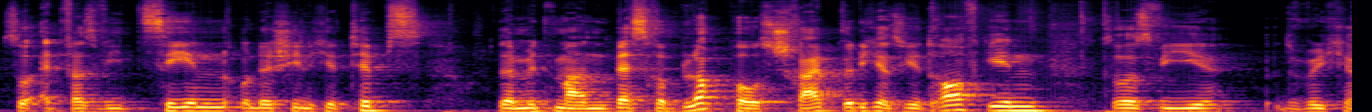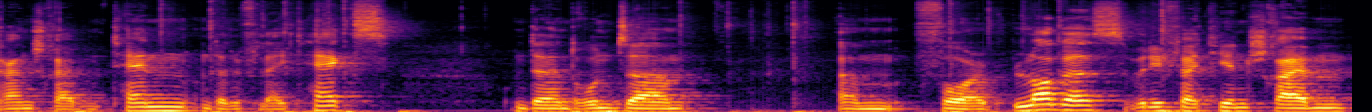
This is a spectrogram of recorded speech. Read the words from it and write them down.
so etwas wie zehn unterschiedliche Tipps, damit man bessere Blogposts schreibt, würde ich also hier draufgehen. Sowas wie, würde ich hier reinschreiben 10 und dann vielleicht Hacks und dann drunter ähm, for Bloggers würde ich vielleicht hier hinschreiben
